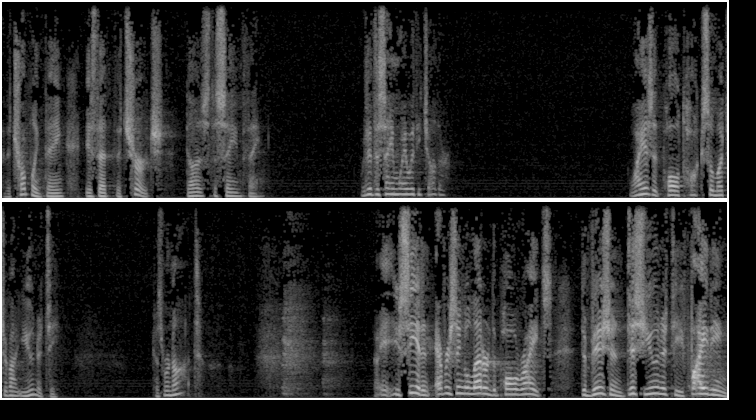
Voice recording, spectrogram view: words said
And the troubling thing is that the church does the same thing. We live the same way with each other. Why is it Paul talks so much about unity? Because we're not. You see it in every single letter that Paul writes division, disunity, fighting.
